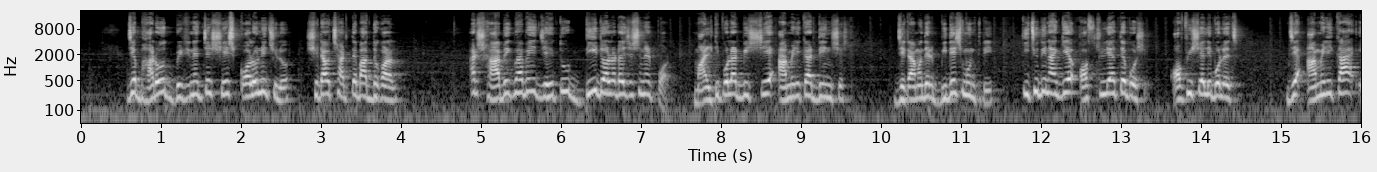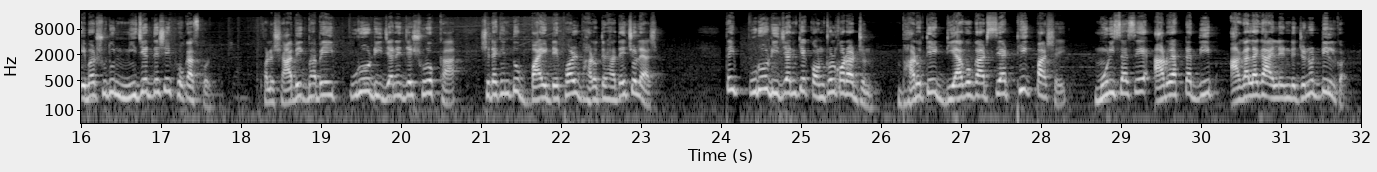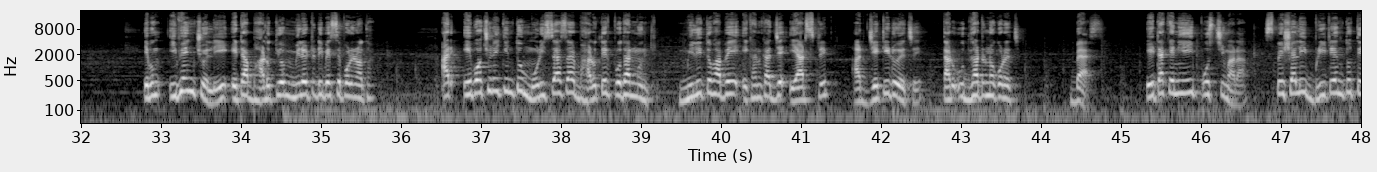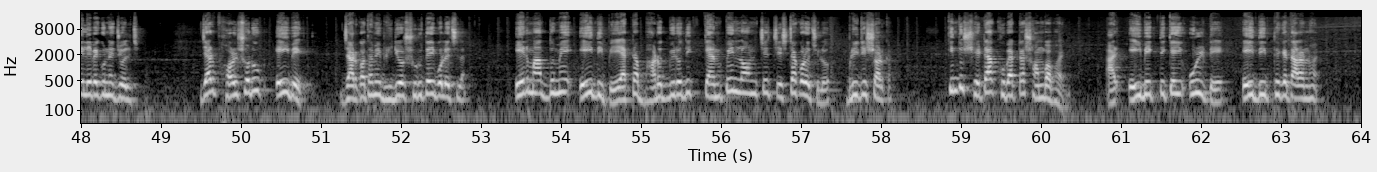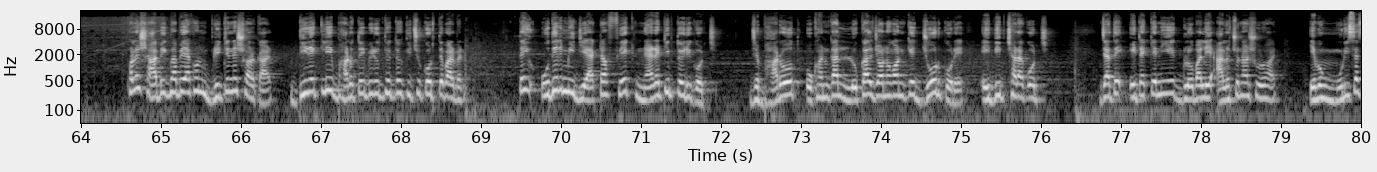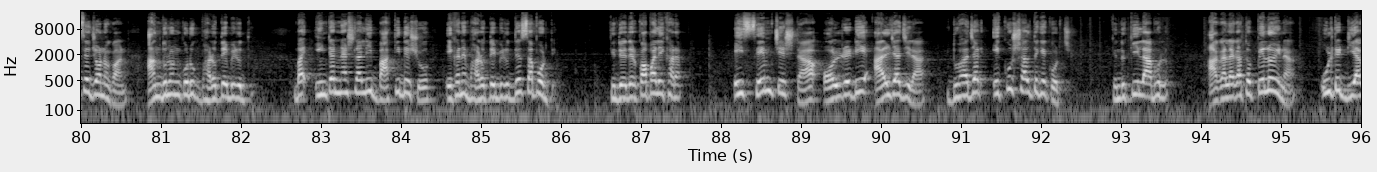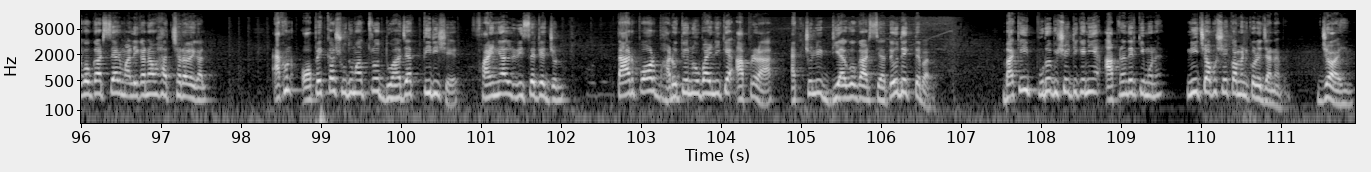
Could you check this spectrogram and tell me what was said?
যে ভারত ব্রিটেনের যে শেষ কলোনি ছিল, সেটাও ছাড়তে বাধ্য করাল। আর স্বাভাবিকভাবেই যেহেতু ডি ডলারাইজেশনের পর মাল্টিপোলার বিশ্বে আমেরিকার দিন শেষ, যেটা আমাদের বিদেশমন্ত্রী কিছুদিন আগে অস্ট্রেলিয়াতে বসে অফিসিয়ালি বলেছে যে আমেরিকা এবার শুধু নিজের দেশেই ফোকাস করবে। ফলে স্বাভাবিকভাবে এই পুরো রিজানের যে সুরক্ষা, সেটা কিন্তু বাই ডিফল্ট ভারতের হাতেই চলে আসবে। তাই পুরো রিজনকে কন্ট্রোল করার জন্য ভারতের ডিয়াগো গার্সিয়ার ঠিক পাশেই মরিশাসে আরও একটা দ্বীপ আগালাগা আইল্যান্ডের জন্য ডিল করে। এবং ইভেনচুয়ালি এটা ভারতীয় মিলিটারি বেসে পরিণত হয়। আর এবছরেই কিন্তু মরিশাস আর ভারতের প্রধানমন্ত্রী মিলিতভাবে এখানকার যে এয়ার স্ট্রিপ আর জেটি রয়েছে তার উদ্ঘাটনও করেছে। ব্যাস, এটাকে নিয়েই পশ্চিমারা স্পেশালি ব্রিটেন তো তেলে বেগুনে জ্বলছে। যার ফলস্বরূপ এই ব্যক্তি, যার কথা আমি ভিডিওর শুরুতেই বলেছিলাম এর মাধ্যমে এই দ্বীপে একটা ভারত বিরোধী ক্যাম্পেইন লঞ্চের চেষ্টা করেছিল ব্রিটিশ সরকার। কিন্তু সেটা খুব একটা সম্ভব হয়নি। আর এই ব্যক্তিকেই উল্টে এই দ্বীপ থেকে তাড়ানো হয়। ফলে স্বাভাবিকভাবে এখন ব্রিটেনের সরকার ডিরেক্টলি ভারতের বিরুদ্ধে তো কিছু করতে পারবে না। তাই ওদের মিডিয়া একটা ফেক ন্যারেটিভ তৈরি করছে যে ভারত ওখানকার লোকাল জনগণকে জোর করে এই দ্বীপ ছাড়া করছে। যাতে এটাকে নিয়ে গ্লোবালি আলোচনা শুরু হয় এবং মরিশাসের জনগণ আন্দোলন করুক ভারতের বিরুদ্ধে। বা ইন্টারন্যাশনালি বাকি দেশও এখানে ভারতের বিরুদ্ধে সাপোর্ট দেয়। কিন্তু এদের কপালই খারাপ। এই সেম চেষ্টা অলরেডি আল জাজিরা দু হাজার একুশ সাল থেকে করছে। কিন্তু কী লাভ হলো? আগালাগা তো পেলোই না। উল্টে ডিয়াগো গার্সিয়ার মালিকানাও হাতছাড়া হয়ে গেল। এখন অপেক্ষা শুধুমাত্র দু হাজার তিরিশের ফাইনাল রিসেটের জন্য। তারপর ভারতীয় নৌবাহিনীকে আপনারা অ্যাকচুয়ালি ডিয়াগো গার্সিয়াতেও দেখতে পাবেন। বাকি এই পুরো বিষয়টিকে নিয়ে আপনাদের কি মনে হয়? নিচে অবশ্যই কমেন্ট করে জানাবেন। জয় হিন্দ।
